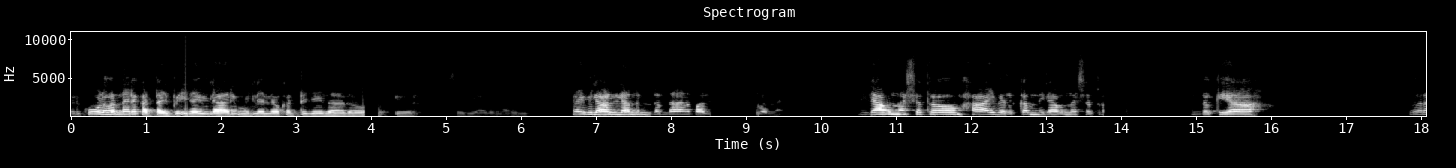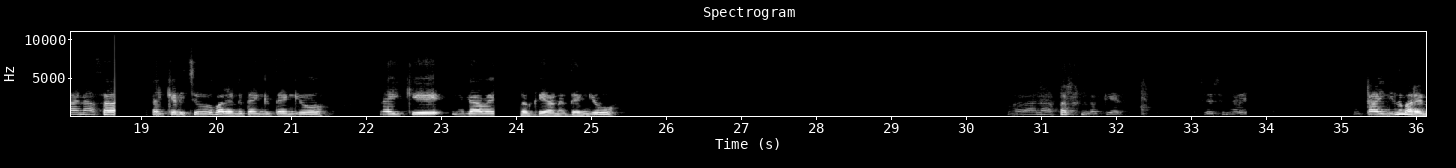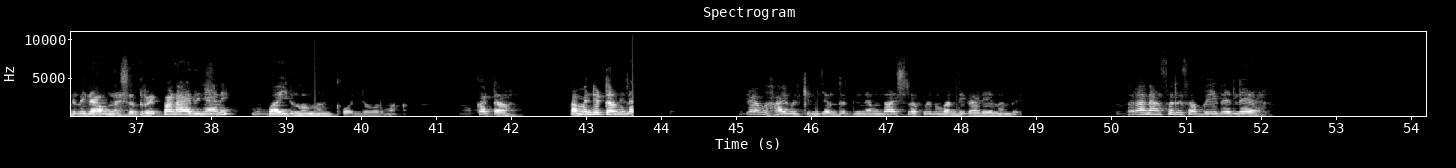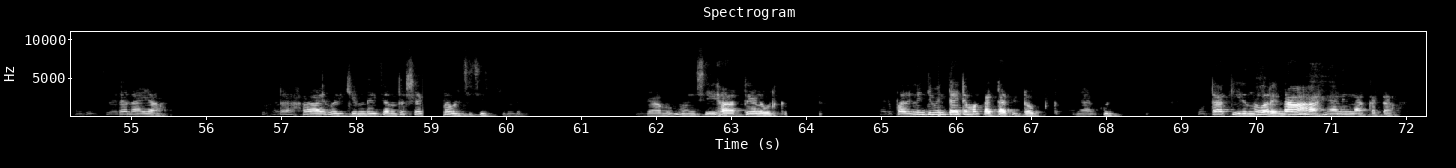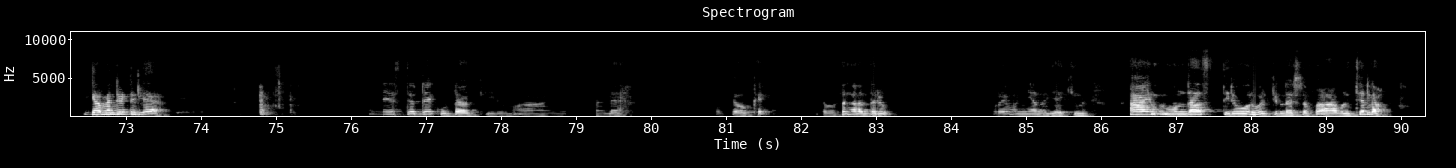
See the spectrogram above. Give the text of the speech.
ഒരു കോൾ വന്നേരെ കട്ടായിപ്പോയി ലൈവിൽ ആരും ഇല്ലല്ലോ കട്ട് ചെയ്താലോ? ശരിയാകും വന്നേ? നിലാവും നക്ഷത്രവും ഹായ് വെൽക്കം നിലാവ് നക്ഷത്രം. എന്തൊക്കെയാ? സുഹറാനാസ ലൈക്ക് അടിച്ചു പറയണ്ട്. Thank you thank you like നിലാവ് എന്തൊക്കെയാണ്? താങ്ക് യു സുഹറാനാസർ എന്തൊക്കെയാ വിശേഷങ്ങൾ? കൂട്ടായി എന്ന് പറയേണ്ടത് നിലാവ് നക്ഷത്രം ഇപ്പാണായത് ഞാൻ മുമ്പായിരുന്നു എനിക്ക് എന്റെ ഓർമ്മ. നോക്കട്ടാ. കമന്റ് ഇട്ടാ നില നിലാവ് ഹായ് വിളിക്കുന്ന ചന്ദ്രത്തിന് നമ്മുടെ അഷ്റഫ് എന്ന് പറഞ്ഞിട്ട് കരയുന്നുണ്ട് സുഹറ നാസർ സബ് ചെയ്തല്ലേ? തിരിച്ചു സുഹറ ഹായ് വിളിക്കുന്നുണ്ട്. ചന്ദ്രശേഖരനെ വിളിച്ചിരിക്കുന്നുണ്ട് മുൻഷി ഹാർട്ടുകൾ കൊടുക്കും ഒരു പതിനഞ്ച് മിനിറ്റ് ആയിട്ട് നമ്മൾ കട്ടാക്കി ടോപ്പിക് ഞാൻ കൂട്ടാക്കിയിരുന്നു. പറയണ്ട. ആ ഞാൻ ഇന്നാക്കട്ടോ കമന്റ് ഇട്ടില്ലേ? എന്നെ എസ്റ്റർഡേ കൂട്ടാക്കിയിരുന്നു. ആ അല്ലേ ഓക്കെ ഓക്കെ. ദിവസങ്ങൾ എന്തൊരു കുറെ മുന്നെയാന്ന് വിചാരിക്കുന്നു. ആ മുന്താസ് തിരൂർ വിളിക്കുന്നുണ്ട് അഷ്റഫ്. ആ വിളിച്ചല്ലോ.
